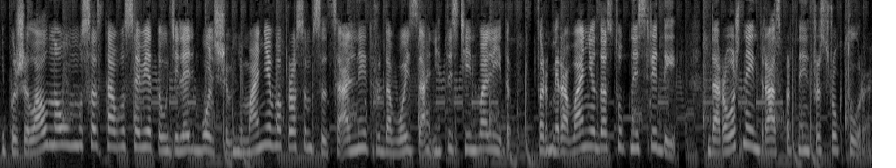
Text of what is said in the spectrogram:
и пожелал новому составу совета уделять больше внимания вопросам социальной и трудовой занятости инвалидов, формированию доступной среды, дорожной и транспортной инфраструктуры.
